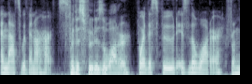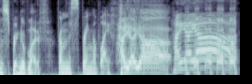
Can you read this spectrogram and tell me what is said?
And that's within our hearts. For this food is the water For this food is the water from the spring of life. from the spring of life. Hi-ya-ya!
